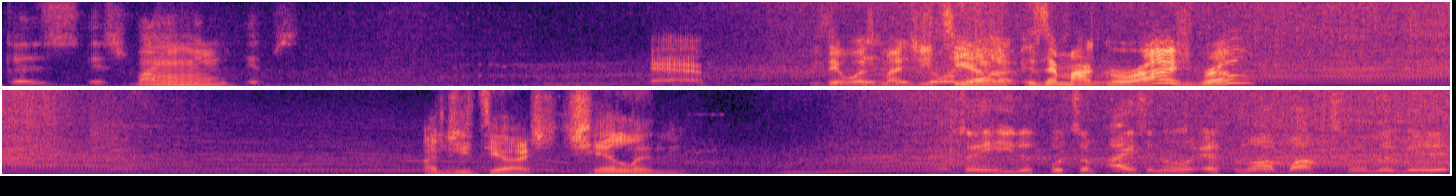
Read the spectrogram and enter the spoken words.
because it's fire Mhm. tips. Yeah. You said, what's Is my GTR? it? In my garage, bro. My GTR is chilling. I'm saying he just put some ice in a little ethanol box for a little bit.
